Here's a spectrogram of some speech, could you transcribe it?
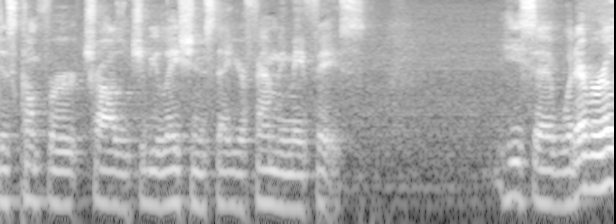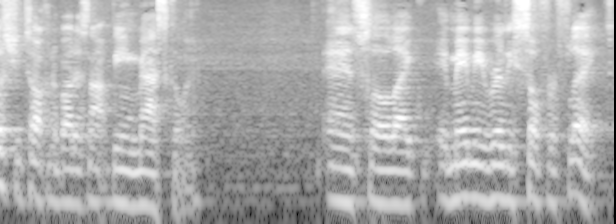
discomfort, trials, and tribulations that your family may face. He said, whatever else you're talking about is not being masculine. And so, like, it made me really self reflect.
